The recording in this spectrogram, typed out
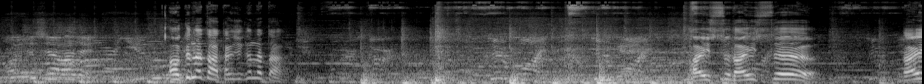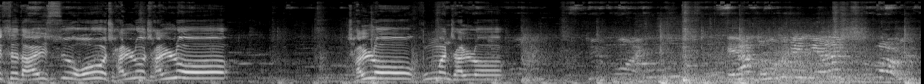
어 이제 시작하지. 어 끝났다. 당신 끝났다. 나이스 나이스. 나이스 나이스. 오 잘로 잘로 잘로 공만 잘로 야, 노그맨이야, 씨발.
